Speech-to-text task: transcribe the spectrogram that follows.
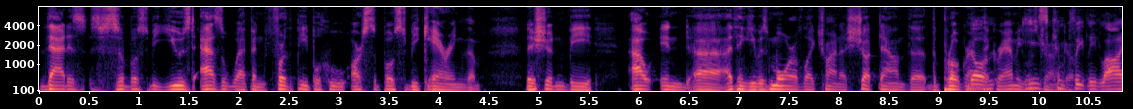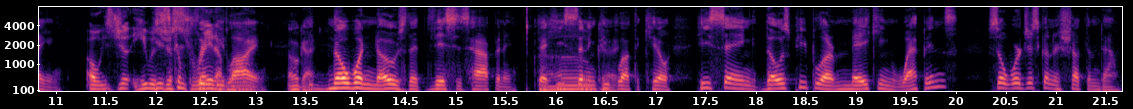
that is supposed to be used as a weapon for the people who are supposed to be carrying them. They shouldn't be out in. Uh, I think he was more of like trying to shut down the the program no. that Grammy was he's trying to completely lying. Oh, he's just he was he's just completely straight up lying. Okay. No one knows that this is happening. That he's sending Okay. people out to kill. He's saying those people are making weapons, so we're just going to shut them down.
